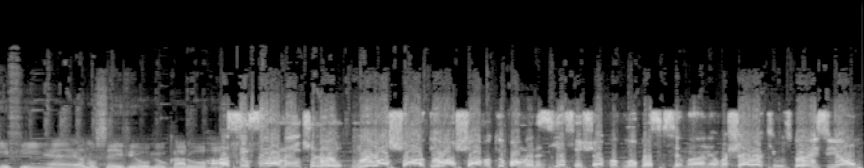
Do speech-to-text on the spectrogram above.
Enfim, é, eu não sei, viu, meu caro Rafa? Sinceramente, Lê, eu achava, eu achava que o Palmeiras ia fechar com a Globo essa semana. Eu achava que os dois iam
